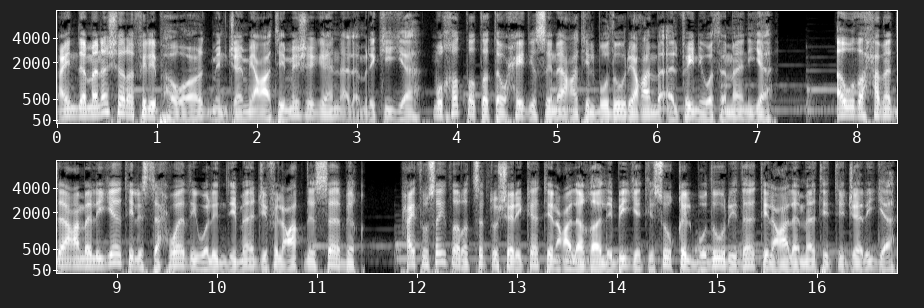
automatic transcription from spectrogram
عندما نشر فيليب هوارد من جامعة ميشيغان الأمريكية مخطط توحيد صناعة البذور عام 2008 أوضح مدى عمليات الاستحواذ والاندماج في العقد السابق حيث سيطرت ست شركات على غالبية سوق البذور ذات العلامات التجارية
